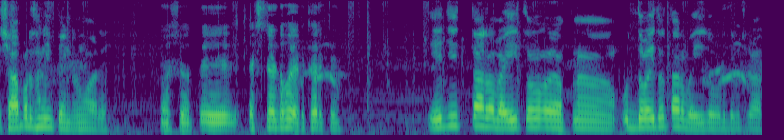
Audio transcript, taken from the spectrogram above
ਸ਼ਾਹਪੁਰ ਥਾਣੀ ਪਿੰਡ ਨੂੰ ਆ ਰਹੇ। ਅੱਛਾ ਤੇ ਐਕਸੀਡੈਂਟ ਹੋਇਆ ਕਿੱਥੇ ਰਕੇ ਇਹ ਜੀ ਧਾਰਾਵਾਈ ਤੋਂ ਆਪਣਾ ਉਦਵਾਈ ਤੋਂ ਧਾਰਾਵਾਈ ਰੋਡ ਦੇ ਵਿਚਕਾਰ।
